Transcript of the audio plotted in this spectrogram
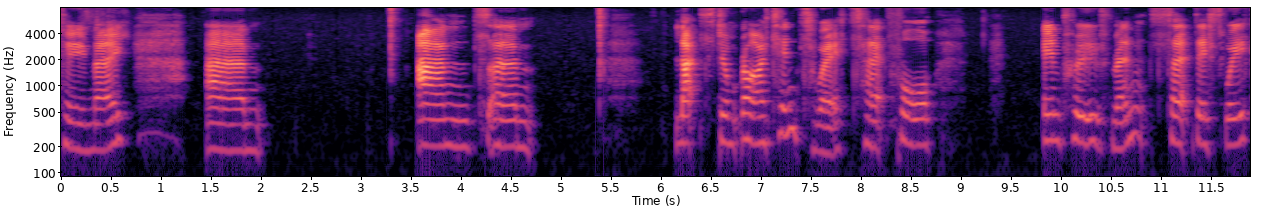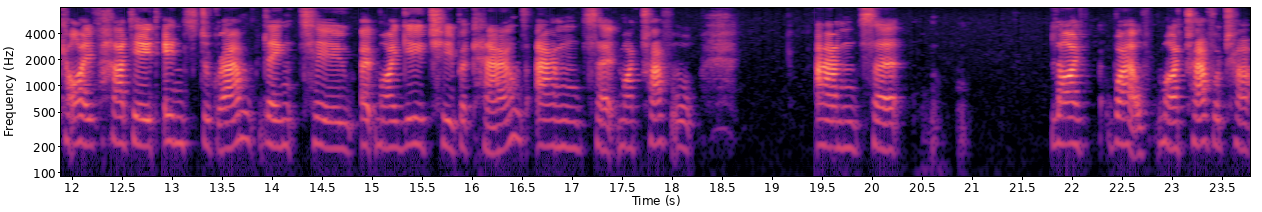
to me. Um, and um, let's jump right into it uh, for improvements uh, this week. I've added Instagram linked to uh, my YouTube account and uh, my travel and uh, live well my travel uh,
